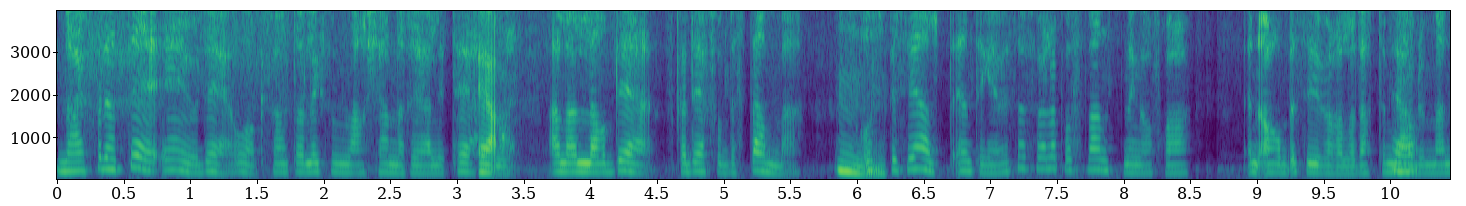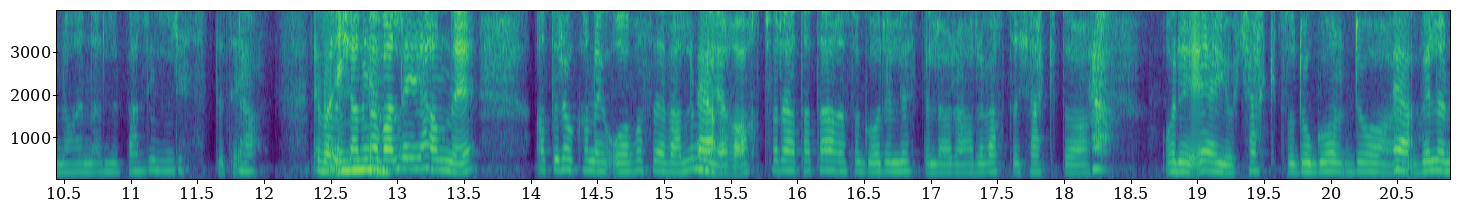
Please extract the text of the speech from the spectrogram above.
Nei, for det er jo det òg. Å liksom erkjenne realiteten. Ja. Mm. Eller det, skal det få bestemme. Og spesielt en ting er hvis en føler på forventninger fra en arbeidsgiver, eller dette må Ja. du, men når en har veldig lyst til ting. Ja. Det, Det kan jeg kjenne meg veldig igjen i. At da kan jeg overse veldig mye rart. For det at dette her er så går det lyst til, og det hadde vært så kjekt. Og, og det er jo kjekt, så da, går, da Ja. vil en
